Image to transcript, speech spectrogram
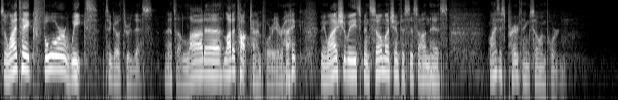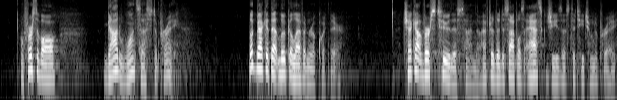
So, why take four weeks to go through this? That's a lot of, lot of talk time for you, right? I mean, why should we spend so much emphasis on this? Why is this prayer thing so important? Well, first of all, God wants us to pray. Look back at that Luke 11 real quick there. Check out verse 2 this time, though, after the disciples asked Jesus to teach them to pray.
